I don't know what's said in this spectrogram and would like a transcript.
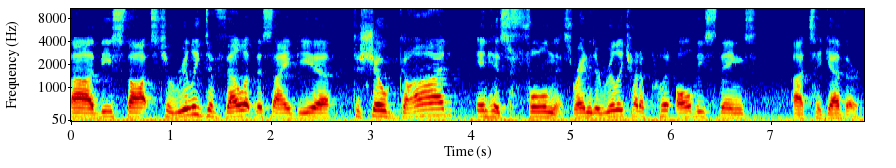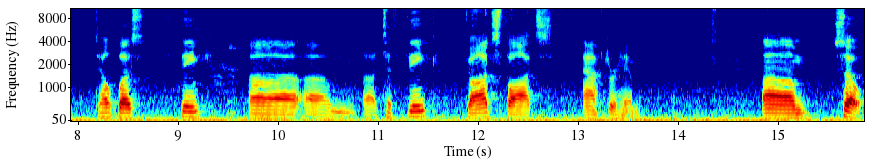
uh, these thoughts to really develop this idea to show God in his fullness, right? And to really try to put all these things uh, together to help us think, uh, um, uh, to think God's thoughts after him. Um, so,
